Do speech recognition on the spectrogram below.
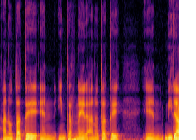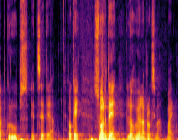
anotate en internet, anotate en meetup groups, etc. Ok, suerte, los veo en la próxima. Bye.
